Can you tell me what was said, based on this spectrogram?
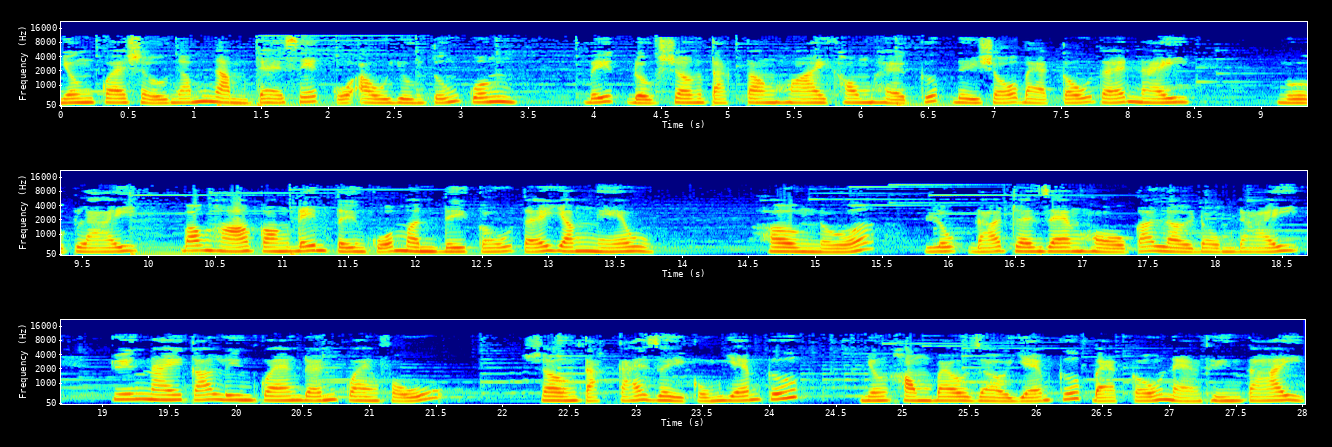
nhưng qua sự ngấm ngầm tra xét của Âu Dương tướng quân, biết được Sơn Tạc Tân Hoài không hề cướp đi số bạc cấu tế này. Ngược lại, bọn họ còn đem tiền của mình đi cấu tế dân nghèo. Hơn nữa, lúc đó trên giang hồ có lời đồn đại, chuyện này có liên quan đến quan phủ. Sơn Tặc cái gì cũng dám cướp, nhưng không bao giờ dám cướp bạc cứu nạn thiên tai.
